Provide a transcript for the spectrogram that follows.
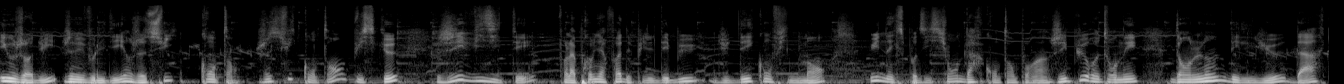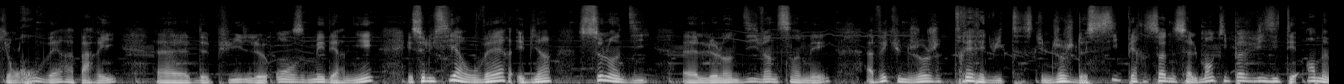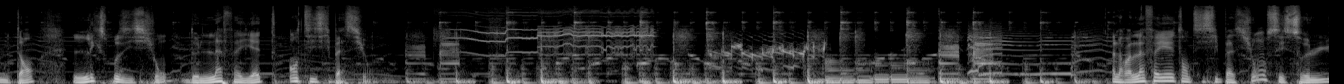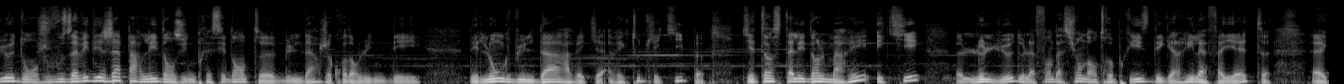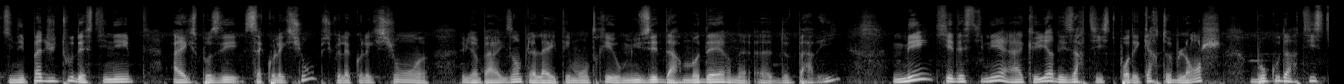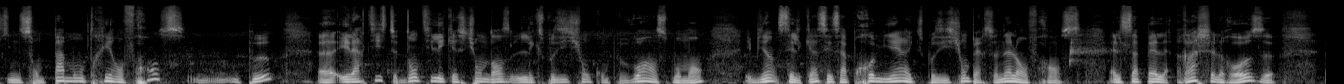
Et aujourd'hui, je vais vous le dire, je suis content. Je suis content puisque j'ai visité pour la première fois depuis le début du déconfinement une exposition d'art contemporain. J'ai pu retourner dans l'un des lieux d'art qui ont rouvert à Paris euh, depuis le 11 mai dernier. Et celui-ci a rouvert eh bien, ce lundi, euh, le lundi 25 mai, avec une jauge très réduite. C'est une jauge de 6 personnes seulement qui peuvent visiter en même temps l'exposition de Lafayette Anticipation. Alors Lafayette Anticipation, c'est ce lieu dont je vous avais déjà parlé dans une précédente euh, bulle d'art, je crois dans l'une des, longues bulles d'art avec, toute l'équipe, qui est installée dans le Marais et qui est euh, le lieu de la fondation d'entreprise des Galeries Lafayette, euh, qui n'est pas du tout destinée à exposer sa collection, puisque la collection, eh bien, par exemple, elle a été montrée au Musée d'art moderne de Paris mais qui est destiné à accueillir des artistes pour des cartes blanches. Beaucoup d'artistes qui ne sont pas montrés en France, ou peu. Euh, et l'artiste dont il est question dans l'exposition qu'on peut voir en ce moment, eh bien c'est le cas, c'est sa première exposition personnelle en France. Elle s'appelle Rachel Rose.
